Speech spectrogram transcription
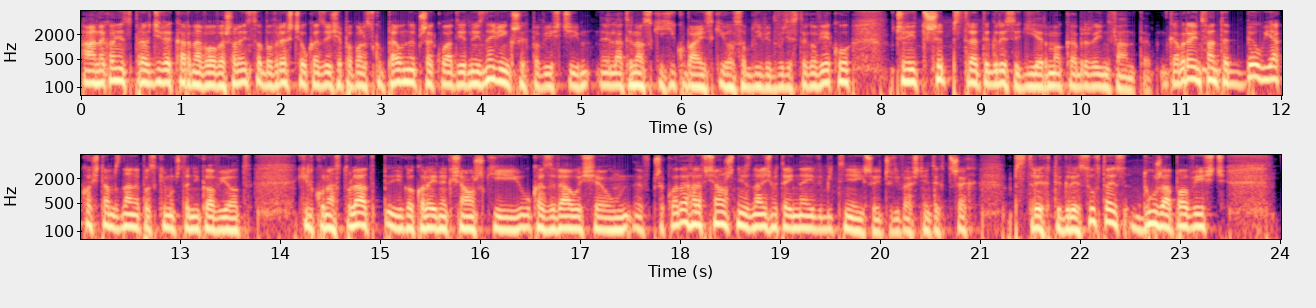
A na koniec prawdziwe karnawałowe szaleństwo, bo wreszcie ukazuje się po polsku pełny przekład jednej z największych powieści latynoskich i kubańskich, osobliwie XX wieku, czyli Trzy pstre tygrysy Guillermo Cabrera Infante. Cabrera Infante był jakoś tam znany polskiemu czytelnikowi od kilkunastu lat. Jego kolejne książki ukazywały się w przekładach, ale wciąż nie znaliśmy tej najwybitniejszej, czyli właśnie tych trzech pstrych tygrysów. To jest duża powieść.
